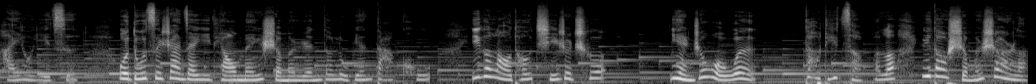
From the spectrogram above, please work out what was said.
还有一次，我独自站在一条没什么人的路边大哭。一个老头骑着车，撵着我问：“到底怎么了？遇到什么事儿了？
